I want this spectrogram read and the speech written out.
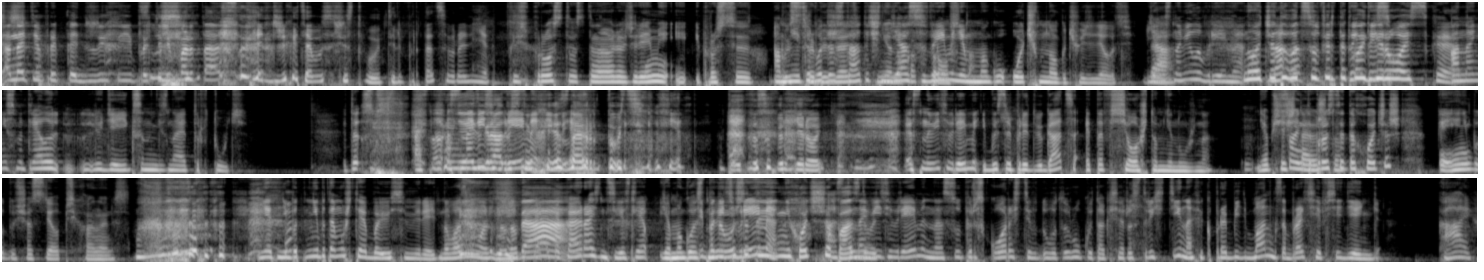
Она тебе про 5G, ты ей про телепортацию. 5G хотя бы существует, телепортации вроде нет. То есть просто останавливать время и, и просто А мне быстро этого бежать. Достаточно. Не, ну я с временем просто. могу очень много чего сделать. Я Да. остановила время. Ну а что На- ты на- вот супер ты с- геройское? Она не смотрела людей Икс, она не знает ртуть. Это остановите время я знаю ртуть. Нет, это супергерой. Остановить время и быстро передвигаться — это все, что мне нужно. Я вообще Соня, считаю, ты просто что... это хочешь? Э, Я не буду сейчас делать психоанализ. Нет, не, пот- не потому, что я боюсь умереть, но возможно. Но Да. какая, разница, если я, могу остановить потому что время, не хочешь опаздывать. остановить время на суперскорости, вот руку так себе растрясти, нафиг пробить банк, забрать себе все деньги. Кайф.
